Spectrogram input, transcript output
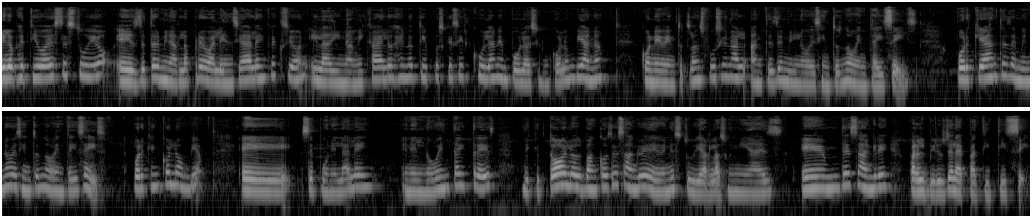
El objetivo de este estudio es determinar la prevalencia de la infección y la dinámica de los genotipos que circulan en población colombiana con evento transfusional antes de 1996. ¿Por qué antes de 1996? Porque en Colombia eh, se pone la ley en el 93 de que todos los bancos de sangre deben estudiar las unidades em, de sangre para el virus de la hepatitis C.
